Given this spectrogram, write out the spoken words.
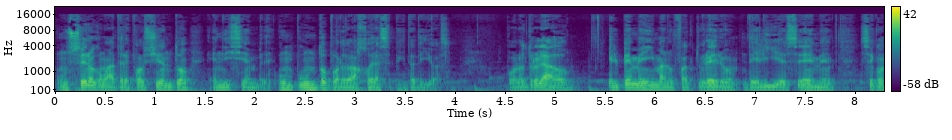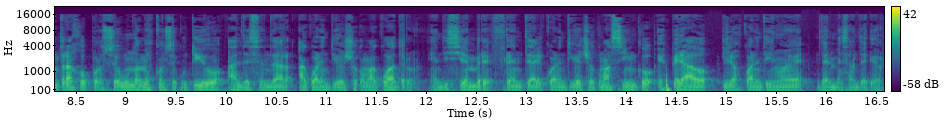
un 0,3% en diciembre, un punto por debajo de las expectativas. Por otro lado, el PMI manufacturero del ISM se contrajo por segundo mes consecutivo al descender a 48,4 en diciembre frente al 48,5 esperado y los 49 del mes anterior.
